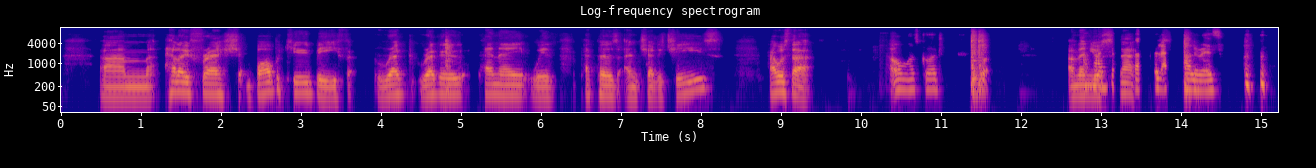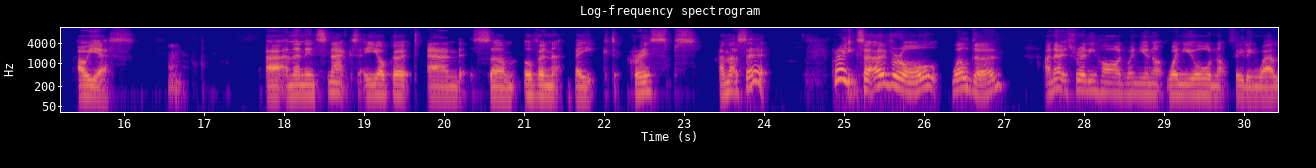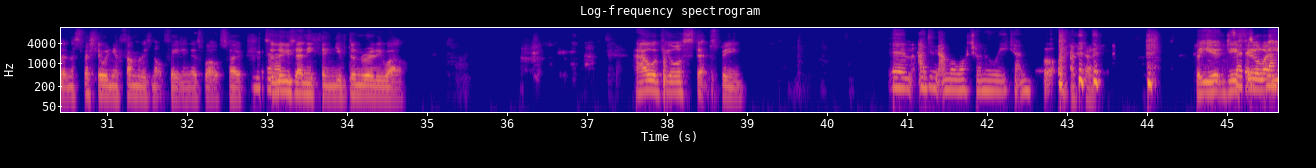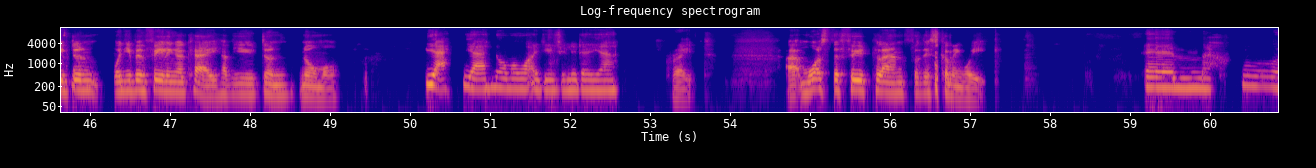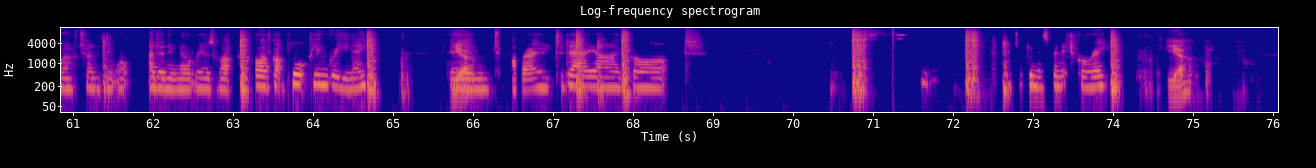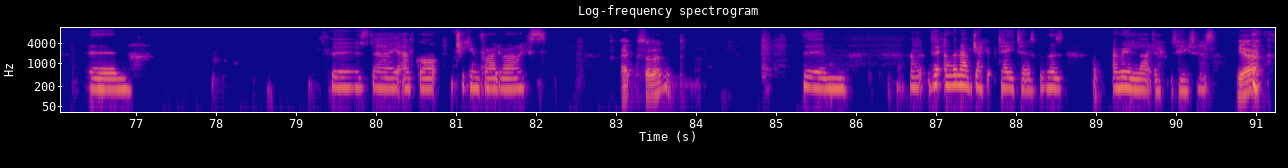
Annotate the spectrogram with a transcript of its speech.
um, HelloFresh barbecue beef reg ragu penne with peppers and cheddar cheese. How was that? Oh, was good. And then I your snack. Less calories. Oh, yes. Uh, and then in snacks, a yogurt and some oven baked crisps. And that's it. Great. So overall, well done. I know it's really hard when you're not when you're not feeling well, and especially when your family's not feeling as well. So Yeah. to lose anything, you've done really well. How have your steps been? Um, I didn't have my watch on a weekend, but Okay. But you do you So feel like you've done when you've been feeling okay? Have you done normal? yeah, yeah, normal what I'd usually do. Yeah. Great. Um, what's the food plan for this coming week? Um, oh, I'm trying to think what I don't even know what meals I've got. Oh, I've got pork linguine. Yeah. Um, tomorrow. Today I've got chicken and spinach curry. Yeah. Um, Thursday I've got chicken fried rice. Excellent. Um, I'm, I'm gonna have jacket potatoes because I really like jacket potatoes. Yeah.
